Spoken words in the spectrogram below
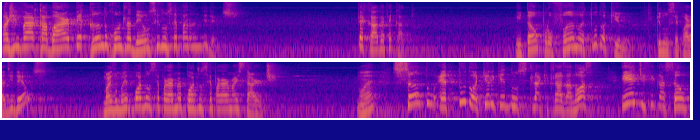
a gente vai acabar pecando contra Deus e nos separando de Deus. Pecado é pecado. Então, profano é tudo aquilo que nos separa de Deus, mas no momento pode nos separar, mas pode nos separar mais tarde. Não é? Santo é tudo aquilo que, nos tra que traz a nós edificação.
